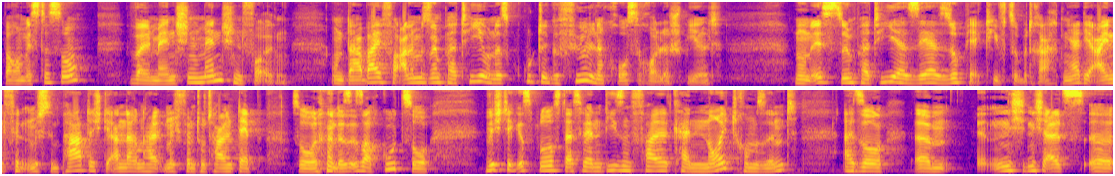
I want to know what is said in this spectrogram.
Warum ist das so? Weil Menschen Menschen folgen. Und dabei vor allem Sympathie und das gute Gefühl eine große Rolle spielt. Nun ist Sympathie ja sehr subjektiv zu betrachten. Ja, die einen finden mich sympathisch, die anderen halten mich für einen totalen Depp. So, das ist auch gut so. Wichtig ist bloß, dass wir in diesem Fall kein Neutrum sind. Also ähm, nicht, nicht als äh,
